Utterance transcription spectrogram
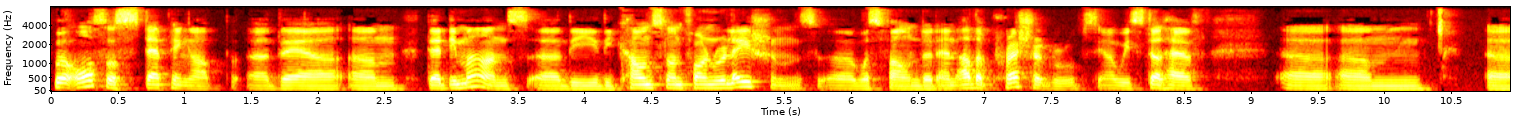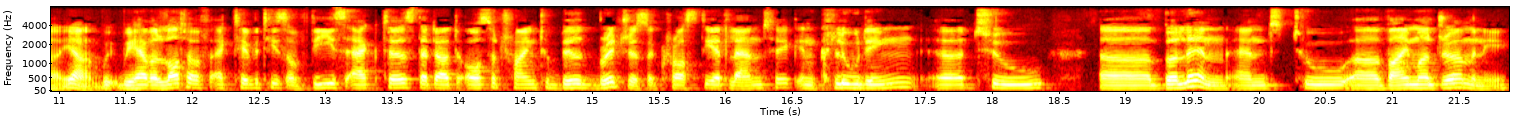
were also stepping up uh, their um, their demands. Uh, the the Council on Foreign Relations uh, was founded, and other pressure groups. Yeah, we still have. Uh, um, uh, yeah, we, we, have a lot of activities of these actors that are also trying to build bridges across the Atlantic, including uh, to uh, Berlin and to uh, Weimar Germany.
